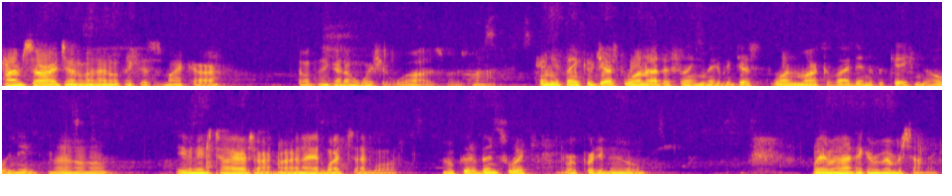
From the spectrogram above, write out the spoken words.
I'm sorry, gentlemen. I don't think this is my car. Don't think I don't wish it was, but it's not. Can you think of just one other thing, maybe? Just one mark of identification is all we need. No. Even these tires aren't mine. I had white sidewalls. Oh, could have been switched. They were pretty new. Wait a minute. I think I remember something.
